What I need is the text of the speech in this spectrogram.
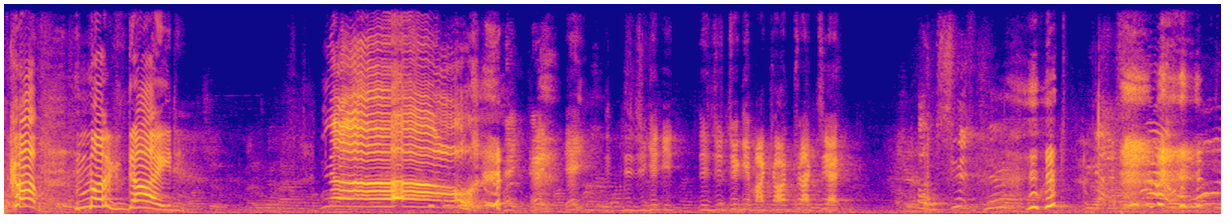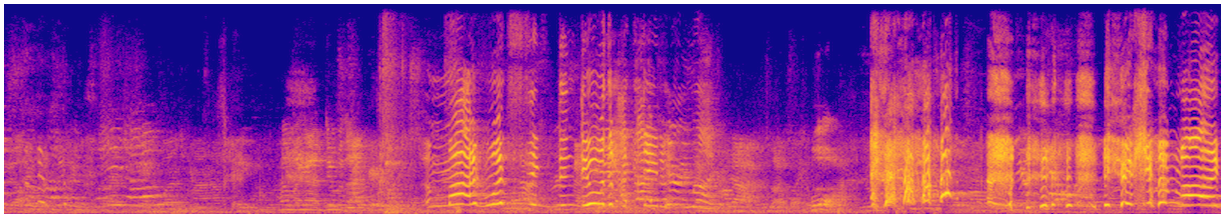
Cup, Mug died. No! Hey, hey, hey! Did you get did you two get my contracts yet? Oh shit, dude. What am I gonna do with that? Mug, what's the, to do with the potato? Four. you killed Mug.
